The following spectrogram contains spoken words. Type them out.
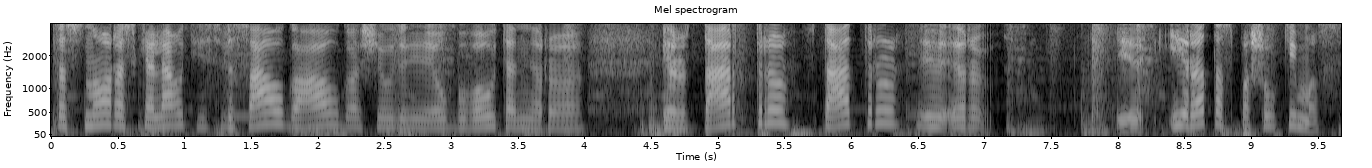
tas noras keliauti, jis vis augo, augo, aš jau, jau buvau ten ir, ir tartru, tatru, ir, ir yra tas pašaukimas.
